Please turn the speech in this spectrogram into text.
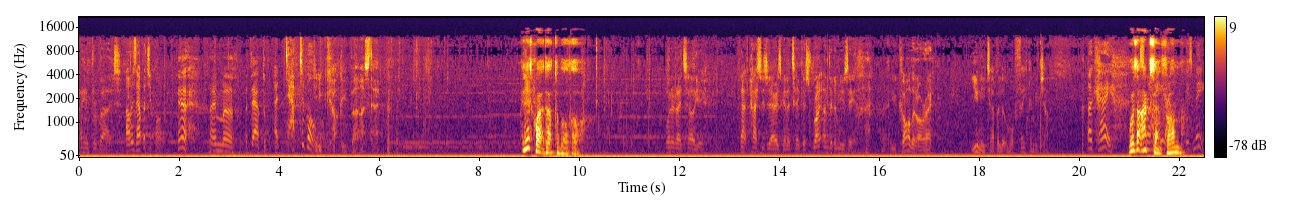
I improvise. Oh, is that what you call it? Yeah, I'm uh, adaptable. Adaptable. You cocky bastard. He is quite adaptable, though. what did I tell you? That passage there is going to take us right under the museum. you called it all right. You need to have a little more faith in me, chum. Okay. Where's that It's accent from? It's me.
